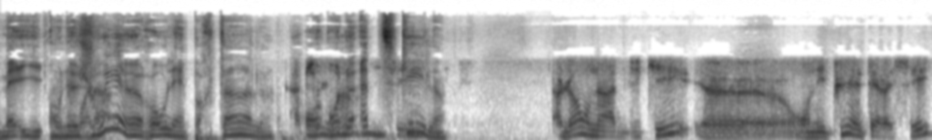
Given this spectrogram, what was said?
Mais on a joué un rôle important, là. On, on, a abdiqué, là. Là, on a abdiqué, euh, on n'est plus intéressé.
